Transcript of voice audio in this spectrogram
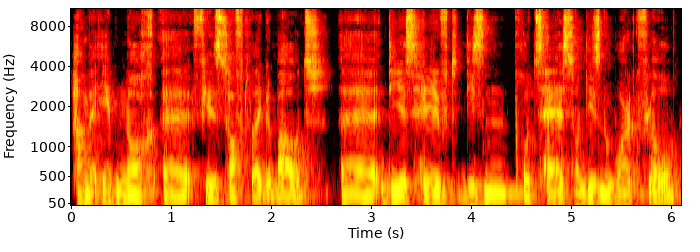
haben wir eben noch äh, viel Software gebaut, äh, die es hilft, diesen Prozess und diesen Workflow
